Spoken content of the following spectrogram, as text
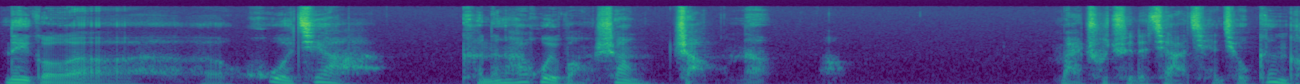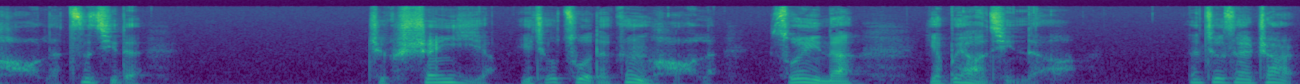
那个货价可能还会往上涨呢啊，卖出去的价钱就更好了，自己的这个生意啊也就做得更好了。所以呢，也不要紧的啊，那就在这儿。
